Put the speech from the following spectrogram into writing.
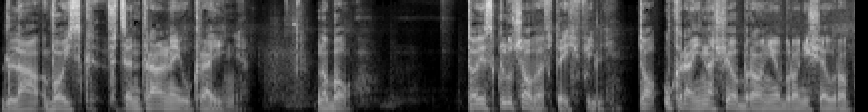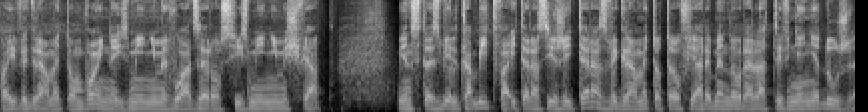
dla wojsk w centralnej Ukrainie, no bo to jest kluczowe w tej chwili. To Ukraina się obroni, obroni się Europa i wygramy tą wojnę i zmienimy władzę Rosji, zmienimy świat. Więc to jest wielka bitwa. I teraz, jeżeli teraz wygramy, to te ofiary będą relatywnie nieduże.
